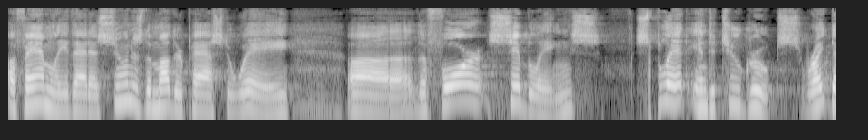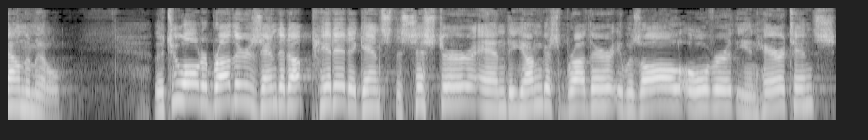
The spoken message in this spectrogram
a family that as soon as the mother passed away, uh, the four siblings split into two groups, right down the middle. The two older brothers ended up pitted against the sister and the youngest brother. It was all over the inheritance.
